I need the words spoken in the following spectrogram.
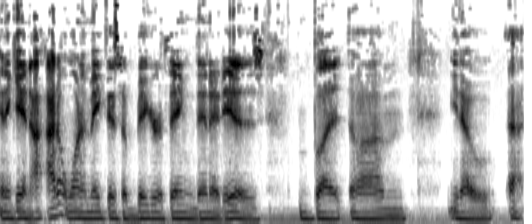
and again, I, I don't want to make this a bigger thing than it is but um, you know, uh,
